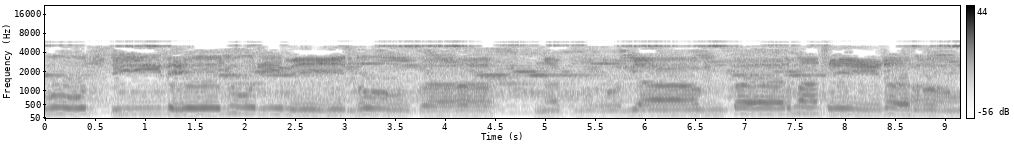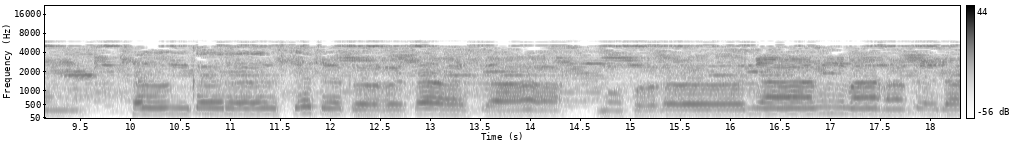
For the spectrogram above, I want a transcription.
उत्सीदेयुरिमे लोका न कुर्याम् कर्म चेदहम् शङ्करस्य च कर्ता स्यामुपहन्यामि महाप्रजा।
